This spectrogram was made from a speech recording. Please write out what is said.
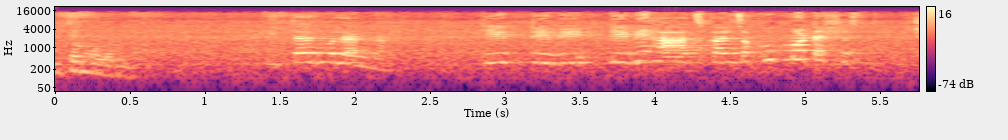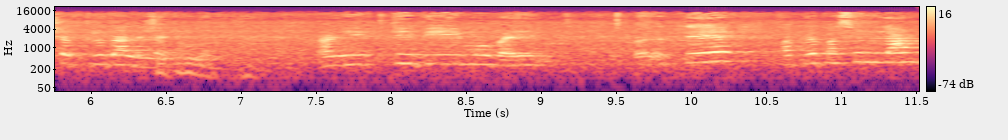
इतर मुलांना. इतर मुलांना. की टी व्ही टी व्ही हा आजकालचा खूप मोठा शस- शत्रू झालेला आहे. शत्रू झाले आणि टी व्ही मोबाईल ते आपल्यापासून लांब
